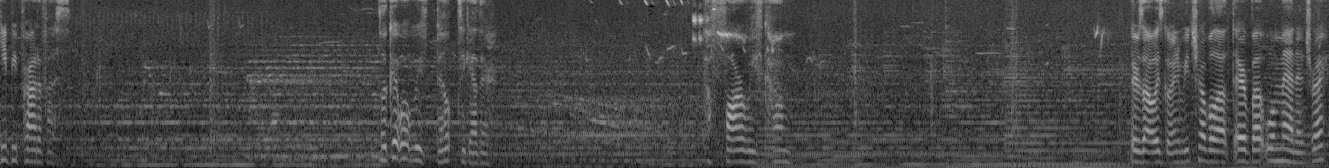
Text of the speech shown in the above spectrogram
He'd be proud of us. Look at what we've built together. How far we've come. There's always going to be trouble out there, but we'll manage, right?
